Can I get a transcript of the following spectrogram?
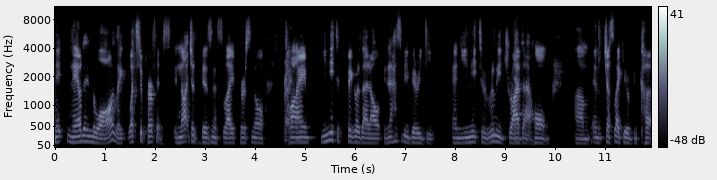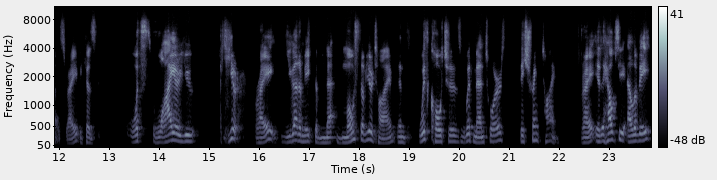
n- nailed it in the wall. Like, what's your purpose? And not just business life, personal right. time. You need to figure that out, and it has to be very deep, and you need to really drive that home. Um, and just like your because, right? Because what's why are you here, right? You got to make the me- most of your time, and with coaches, with mentors, they shrink time, right? It helps you elevate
